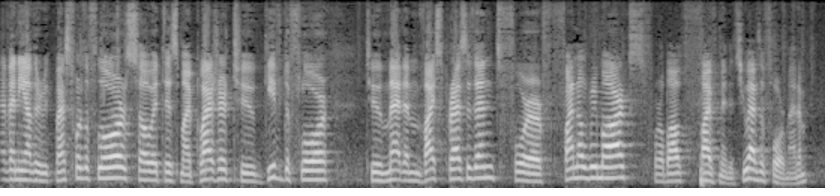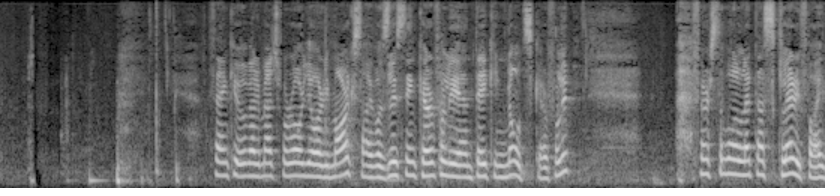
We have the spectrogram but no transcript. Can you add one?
Have any other requests for the floor? So it is my pleasure to give the floor to Madam Vice President for final remarks for about five minutes. You have the floor, Madam. Thank you very much for all your remarks. I was listening carefully and taking notes carefully. First of all, let us clarify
